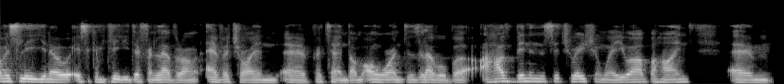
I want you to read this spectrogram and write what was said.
obviously you know it's a completely different level. I don't ever try and uh, pretend I'm on Warrington's level, but I have been in the situation where you are behind, um,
